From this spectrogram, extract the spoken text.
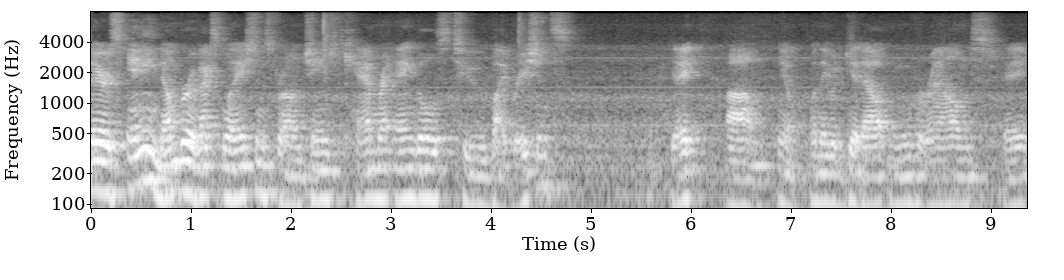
There's any number of explanations from changed camera angles to vibrations. Okay, um, you know, when they would get out and move around, okay,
